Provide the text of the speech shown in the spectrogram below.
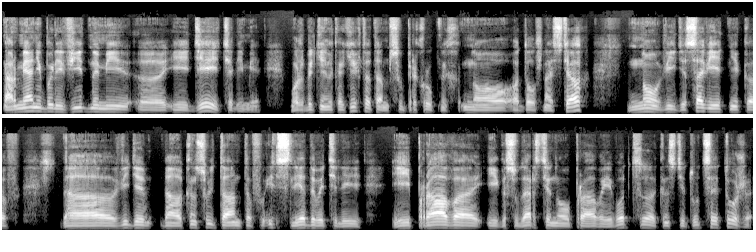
Армяне были видными э, и деятелями, может быть, не на каких-то там суперкрупных но должностях, но в виде советников, э, в виде э, консультантов, исследователей, и права, и государственного права. И вот э, Конституция тоже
